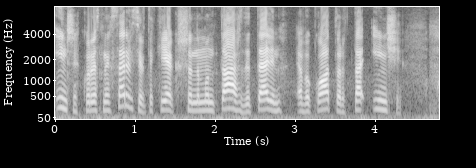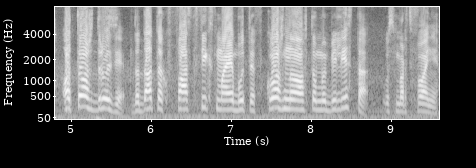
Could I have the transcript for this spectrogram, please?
інших корисних сервісів, такі як шиномонтаж, детелінг, евакуатор та інші. Отож, друзі, додаток FastFix має бути в кожного автомобіліста у смартфоні.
